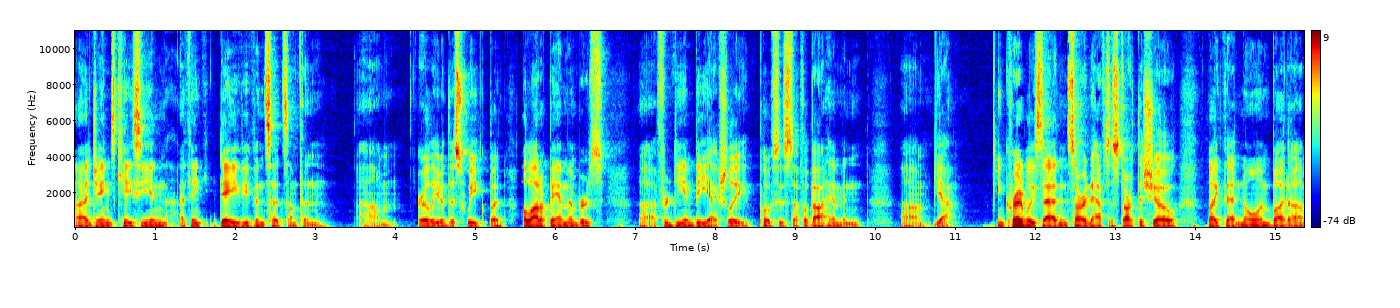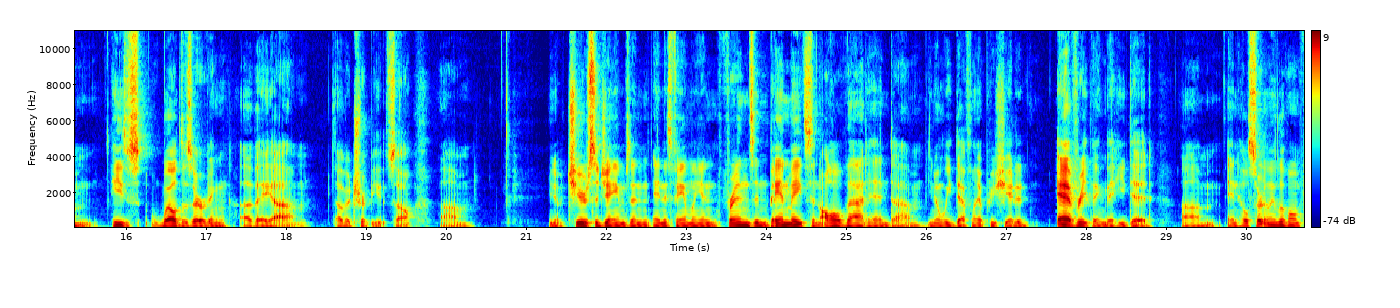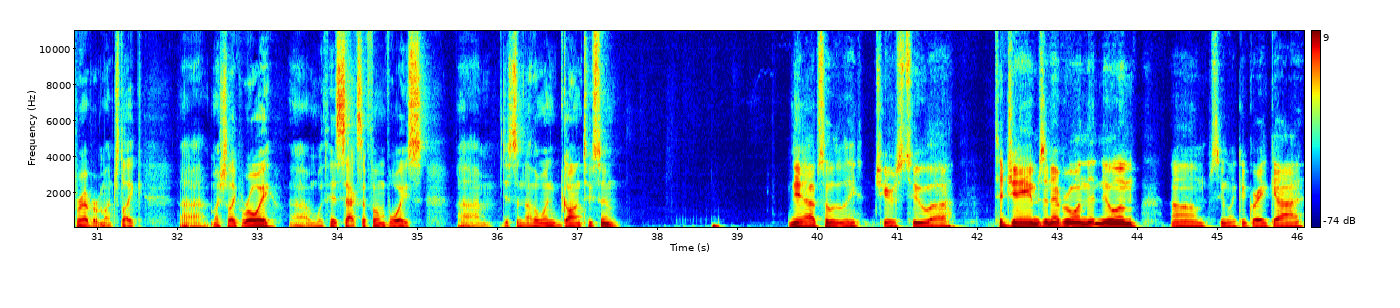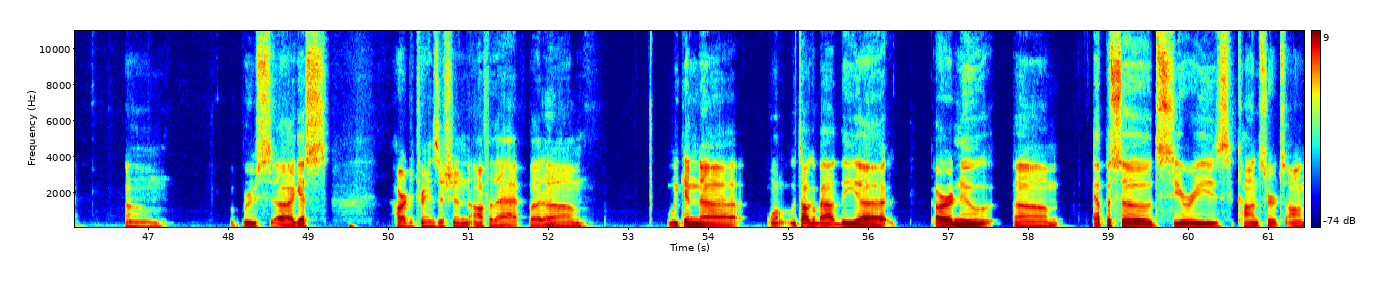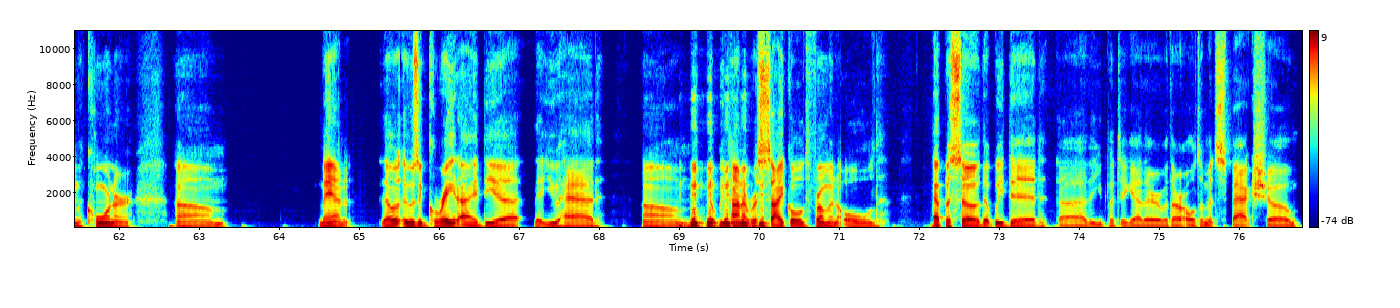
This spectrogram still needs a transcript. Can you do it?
uh, James Casey, and I think Dave even said something um, earlier this week. But a lot of band members uh, for DMB actually posted stuff about him, and um, yeah, incredibly sad and sorry to have to start the show like that, Nolan. But um, he's well deserving of a um, of a tribute. So um, you know, cheers to James and, and his family and friends and bandmates and all of that. And, um, you know, we definitely appreciated everything that he did. Um, and he'll certainly live on forever, much like, uh, much like Roi uh, with his saxophone voice. Um, just another one gone too soon. Yeah, absolutely. Cheers to uh, to James and everyone that knew him. Um, seemed like a great guy. Um, Bruce, uh, I guess hard to transition off of that, but mm. um, we can uh, we talk about the uh, our new um, episode series concerts on the corner. Um, man, that was, it was a great idea that you had um, that we kind of recycled from an old episode that we did uh, that you put together with our ultimate SPAC show.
